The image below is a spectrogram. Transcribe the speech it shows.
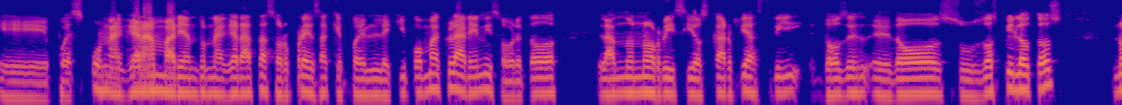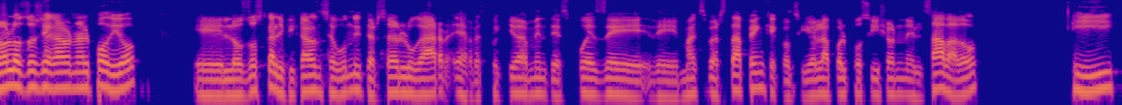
eh, pues una gran variante, una grata sorpresa que fue el equipo McLaren y sobre todo Lando Norris y Oscar Piastri, dos, de, eh, dos sus dos pilotos, no los dos llegaron al podio, eh, los dos calificaron segundo y tercer lugar respectivamente después de, Max Verstappen que consiguió la pole position el sábado y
